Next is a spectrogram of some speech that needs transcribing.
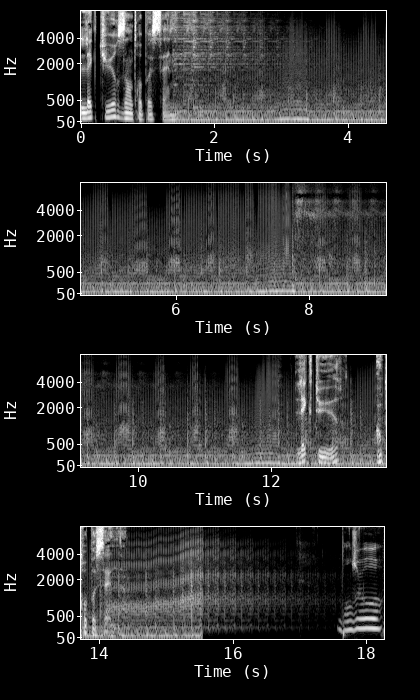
Lectures anthropocènes. Lecture anthropocène. Bonjour.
